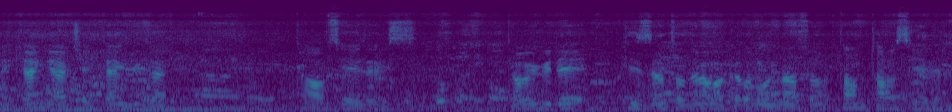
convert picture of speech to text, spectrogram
Mekan gerçekten güzel. Tavsiye ederiz. Tabii bir de pizzanın tadına bakalım ondan sonra tam tavsiye ederim.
